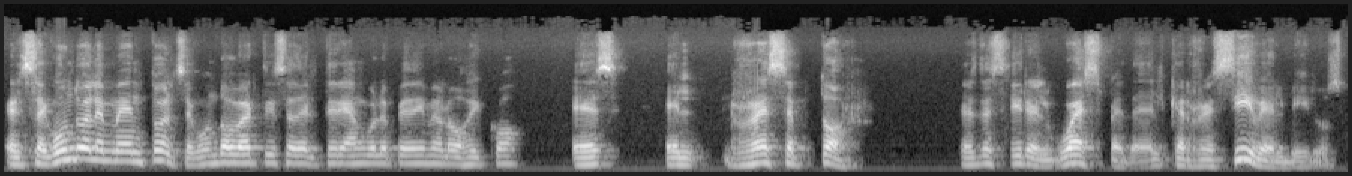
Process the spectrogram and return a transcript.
El segundo elemento, el segundo vértice del triángulo epidemiológico es el receptor, es decir, el huésped, el que recibe el virus,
